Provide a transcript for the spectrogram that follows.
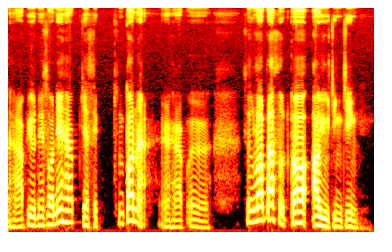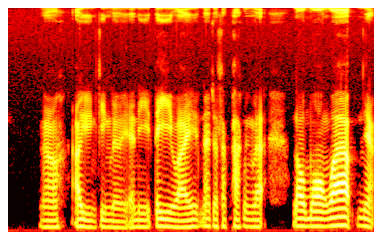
นะครับอยู่ในโซนนี้ครับเจ็ดสิบต้นๆอะนะครับเออซึ่งรอบล่าสุดก็เอาอยู่จริงๆเนาะเอาอยู่จริง ๆ เลย อันนี้ตีไว้น่าจะสักพักหนึ่งละเรามองว่าเนี่ย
